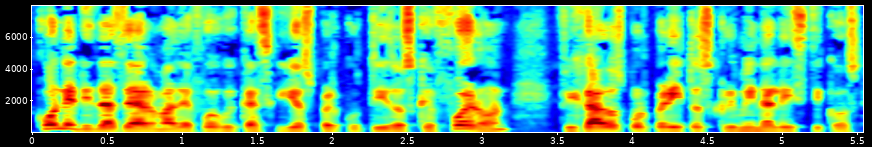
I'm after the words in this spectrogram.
con heridas de arma de fuego y casquillos percutidos que fueron fijados por peritos criminalísticos.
